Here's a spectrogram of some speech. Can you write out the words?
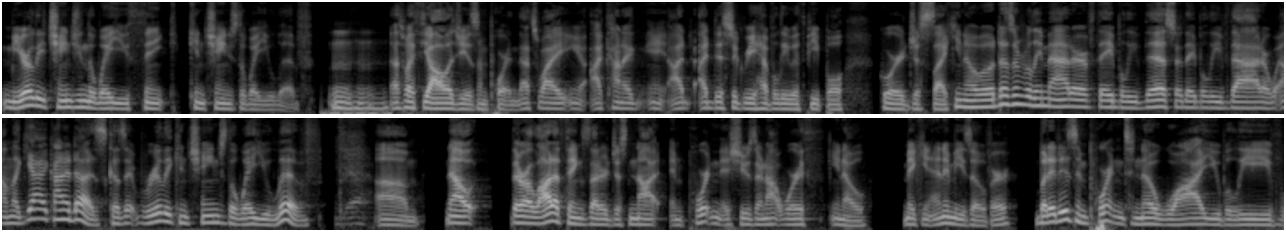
merely changing the way you think can change the way you live. Mm-hmm. That's why theology is important. That's why you know, I kind of I, I disagree heavily with people who are just like you know well, it doesn't really matter if they believe this or they believe that or I'm like yeah it kind of does because it really can change the way you live. Yeah. Um, now there are a lot of things that are just not important issues. They're not worth you know making enemies over but it is important to know why you believe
